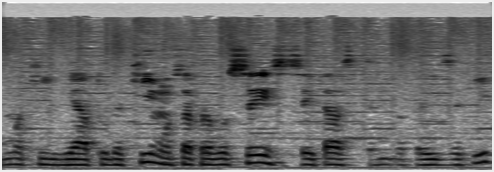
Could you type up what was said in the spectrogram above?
Vamos aqui enviar tudo aqui, mostrar para vocês, aceitar as 30 trades aqui.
